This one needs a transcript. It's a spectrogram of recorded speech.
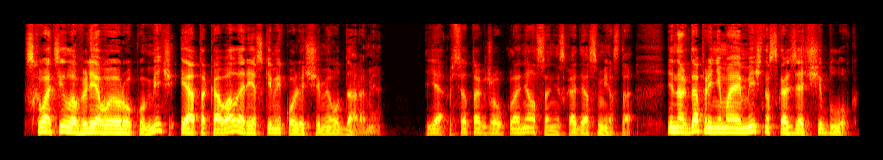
схватила в левую руку меч и атаковала резкими колющими ударами. Я все так же уклонялся, не сходя с места, иногда принимая меч на скользящий блок.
